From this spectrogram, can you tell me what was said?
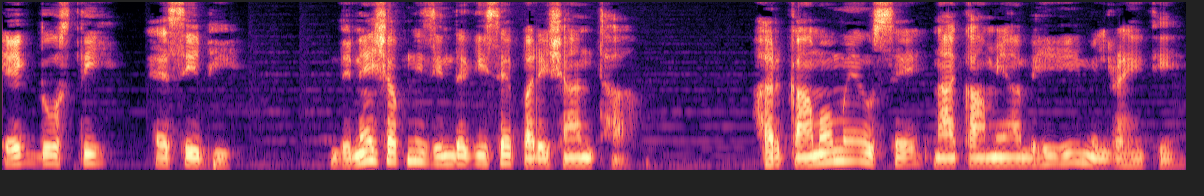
एक दोस्ती ऐसी भी। दिनेश अपनी ज़िंदगी से परेशान था। हर कामों में उससे नाकामयाबी ही मिल रही थी।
